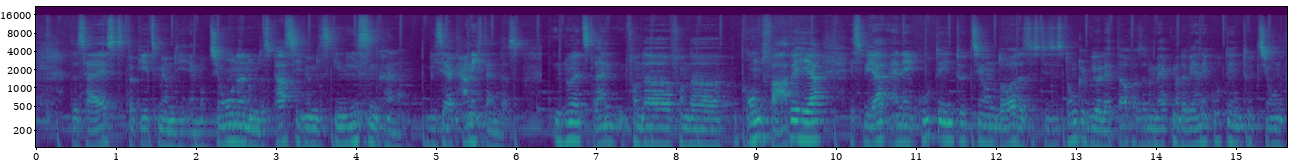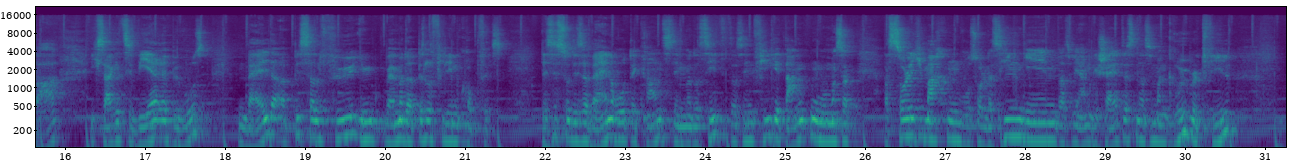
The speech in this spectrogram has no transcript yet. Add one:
Das heißt, da geht es mir um die Emotionen, um das Passive, um das Genießen können. Wie sehr kann ich denn das? Nur jetzt rein von der, von der Grundfarbe her, es wäre eine gute Intuition da, das ist dieses dunkelviolett auch, also da merkt man, da wäre eine gute Intuition da. Ich sage jetzt wäre bewusst, weil da ein bisschen viel, im, weil man da ein bisschen viel im Kopf ist. Das ist so dieser weinrote Kranz, den man da sieht. Da sind viele Gedanken, wo man sagt, was soll ich machen, wo soll das hingehen, was wäre am gescheitesten. Also man grübelt viel,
